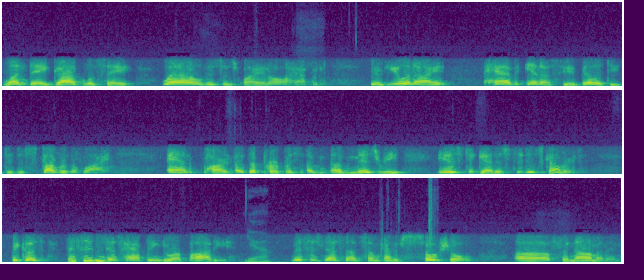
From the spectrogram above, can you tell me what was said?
one day God will say." Well, this is why it all happened. You, know, you and I have in us the ability to discover the why. And part of the purpose of, of misery is to get us to discover it. Because this isn't just happening to our body. Yeah. This is just not some kind of social uh, phenomenon.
